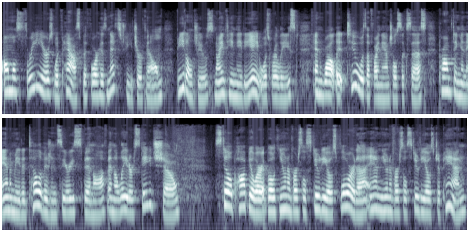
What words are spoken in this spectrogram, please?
Almost three years would pass before his next feature film, Beetlejuice, 1988, was released, and while it too was a financial success, prompting an animated television series spin off and a later stage show, still popular at both Universal Studios Florida and Universal Studios Japan,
